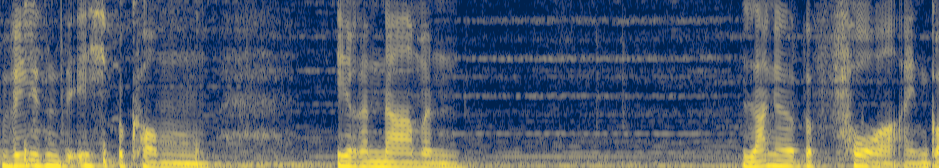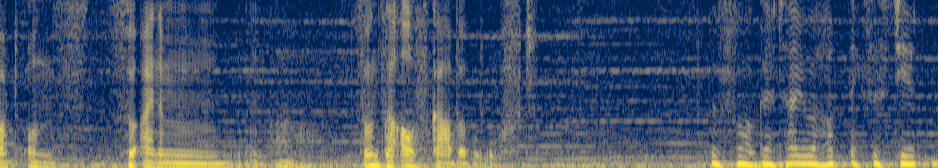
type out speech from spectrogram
Wesen wie ich bekommen ihren Namen lange bevor ein Gott uns zu einem äh, zu unserer Aufgabe beruft. Bevor Götter überhaupt existierten.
